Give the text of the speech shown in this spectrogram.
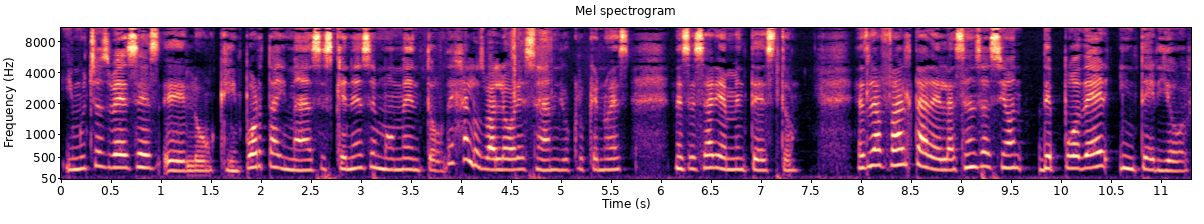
y muchas veces eh, lo que importa y más es que en ese momento, deja los valores, Sam, yo creo que no es necesariamente esto, es la falta de la sensación de poder interior,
